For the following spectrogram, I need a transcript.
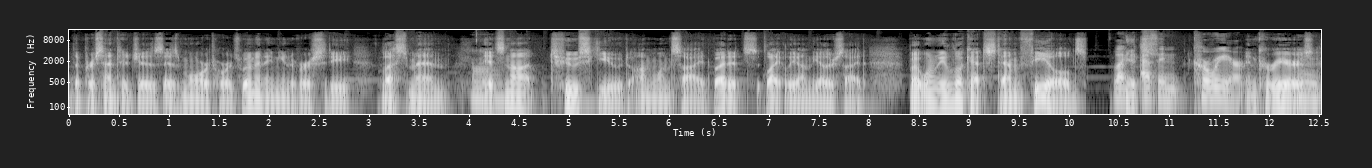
The percentages is more towards women in university, less men. It's not too skewed on one side, but it's slightly on the other side. But when we look at STEM fields, Like It's- as in career. in careers, mm.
